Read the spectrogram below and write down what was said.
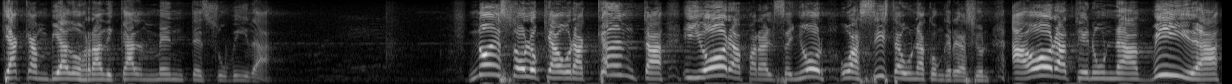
que ha cambiado radicalmente su vida. No es solo que ahora canta y ora para el Señor o asiste a una congregación. Ahora tiene una vida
